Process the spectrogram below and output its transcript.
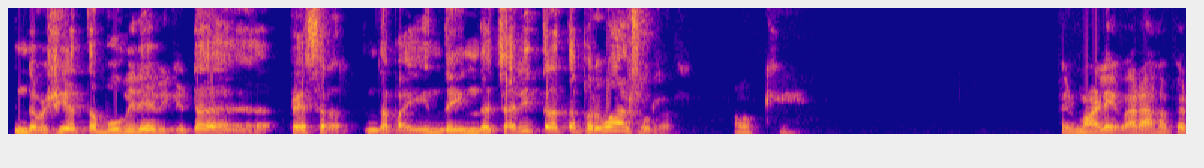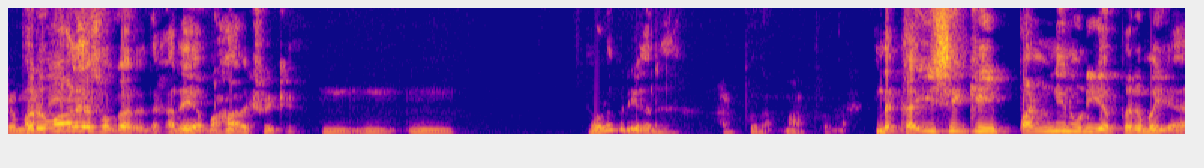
இந்த விஷயத்த பூமி தேவி கிட்ட பேசுறார். இந்த பை- இந்த இந்த சரித்திரத்தை பெருமாள் சொல்றார். ஓகே. பெருமாளே வராக பெருமாளே. பெருமாளே சொல்றாரு இந்த கதையை மகாலட்சுமிக்கு. எவ்வளவு பெரிய கதை? அற்புதம் அற்புதம். இந்த கைசிக்கை பண்ணினுடைய பெருமையை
